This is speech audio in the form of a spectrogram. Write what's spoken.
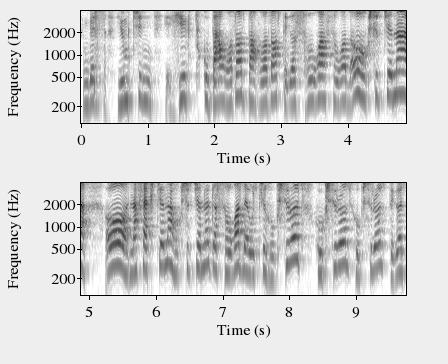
ингээл юм чин хийгдэхгүй баг болоод баг болоод тэгэл суугаа суугаад оо хөгширж байна оо нас агч байна хөгширж байна гэж суугаал байвал чи хөгшрөөл хөгшрөөл хөгшрөөл тэгэл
